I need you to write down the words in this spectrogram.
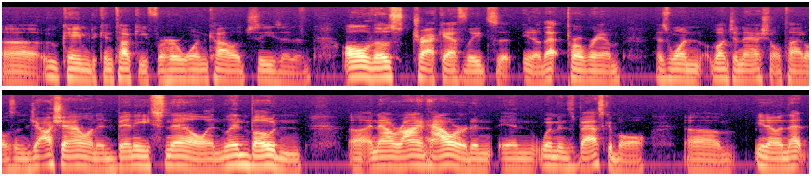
uh, who came to Kentucky for her one college season, and all those track athletes that you know that program has won a bunch of national titles, and Josh Allen and Benny Snell and Lynn Bowden, uh, and now Rhyne Howard in, in women's basketball. Um, you know, and that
